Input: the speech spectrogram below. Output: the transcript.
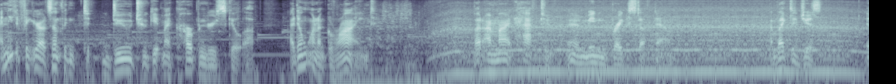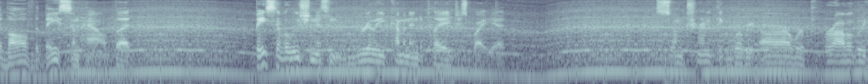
I need to figure out something to do to get my carpentry skill up. I don't want to grind, but I might have to, meaning break stuff down. I'd like to just evolve the base somehow, but base evolution isn't really coming into play just quite yet. So I'm trying to think where we are. We're probably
